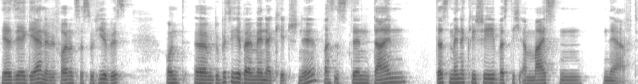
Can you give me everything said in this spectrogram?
Ja, sehr gerne. Wir freuen uns, dass du hier bist. Und ähm, du bist ja hier bei Männerkitsch, ne? Was ist denn dein, das Männerklischee, was dich am meisten nervt?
